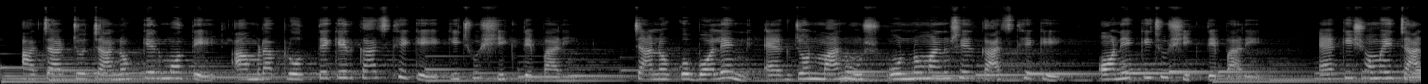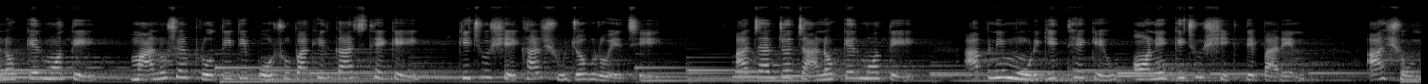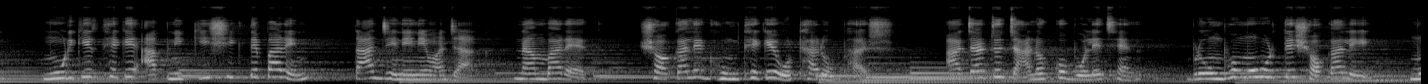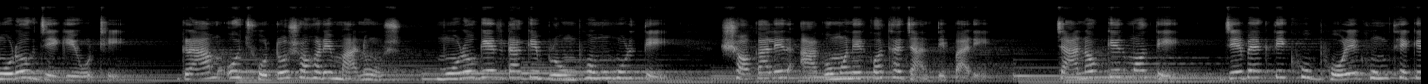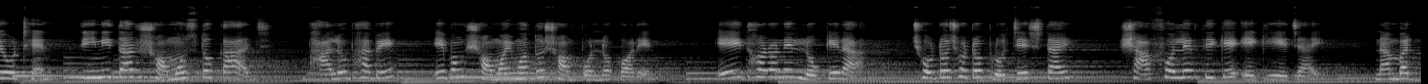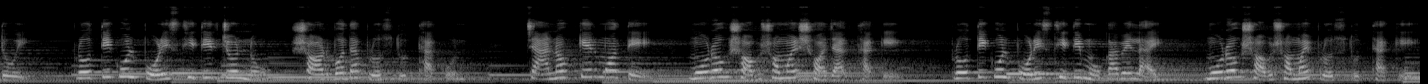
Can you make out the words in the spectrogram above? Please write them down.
আচার্য চাণক্যের মতে আমরা প্রত্যেকের কাছ থেকে কিছু শিখতে পারি। চাণক্য বলেন, একজন মানুষ অন্য মানুষের কাছ থেকে অনেক কিছু শিখতে পারে। একই সময়ে চাণক্যের মতে, মানুষের প্রতিটি পশু পাখির কাছ থেকে কিছু শেখার সুযোগ রয়েছে। আচার্য চাণক্যের মতে, আপনি মুরগির থেকেও অনেক কিছু শিখতে পারেন। আসুন মুরগির থেকে আপনি কি শিখতে পারেন তা জেনে নেওয়া যাক। নাম্বার এক, সকালে ঘুম থেকে ওঠার অভ্যাস। আচার্য চাণক্য বলেছেন, ব্রহ্ম মুহূর্তে সকালে মোরগ জেগে ওঠে। গ্রাম ও ছোট শহরে মানুষ মোরগের ডাকে ব্রহ্ম মুহূর্তে সকালের আগমনের কথা জানতে পারে। চাণক্যের মতে যে ব্যক্তি খুব ভোরে ঘুম থেকে ওঠেন, তিনি তার সমস্ত কাজ ভালোভাবে এবং সময় মতো সম্পন্ন করেন। এই ধরনের লোকেরা ছোট ছোট প্রচেষ্টায় সাফল্যের দিকে এগিয়ে যায়। নাম্বার দুই, প্রতিকূল পরিস্থিতির জন্য সর্বদা প্রস্তুত থাকুন। চাণক্যের মতে, মোরগ সবসময় সজাগ থাকে। প্রতিকূল পরিস্থিতি মোকাবেলায় মোরগ সবসময় প্রস্তুত থাকে।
